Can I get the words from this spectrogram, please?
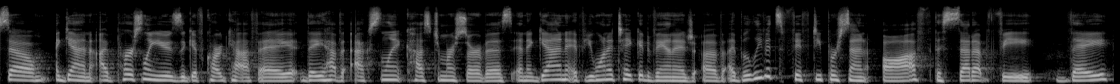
So, again, I personally use the Gift Card Cafe. They have excellent customer service. And again, if you want to take advantage of, I believe it's 50% off the setup fee they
